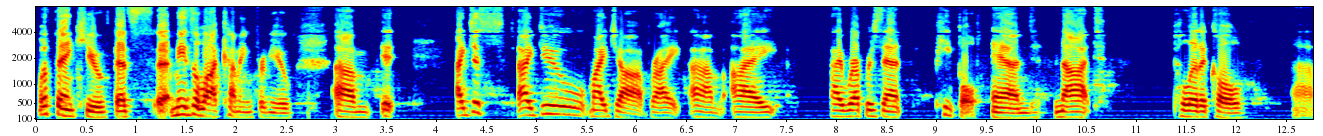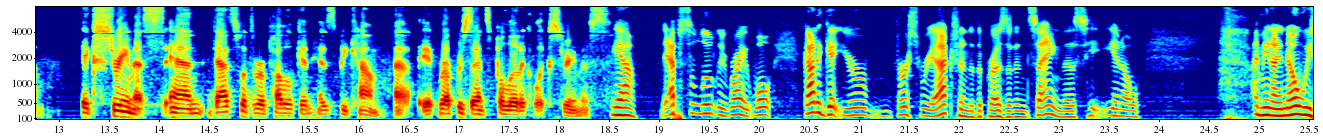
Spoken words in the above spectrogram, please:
Well, thank you. That's that means a lot coming from you. Um, it, I just I do my job right. Um, I I represent people and not political um, extremists, and that's what the Republican has become. Uh, it represents political extremists. Yeah, absolutely right. Well, got to get your first reaction to the president saying this. He, you know, I mean, I know we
